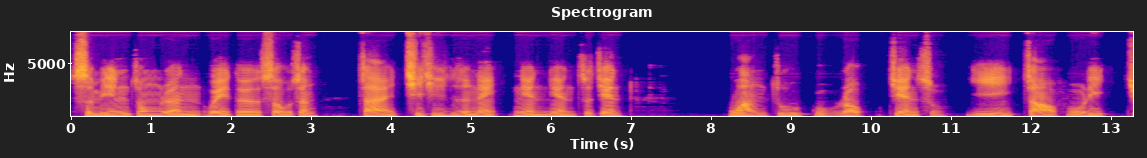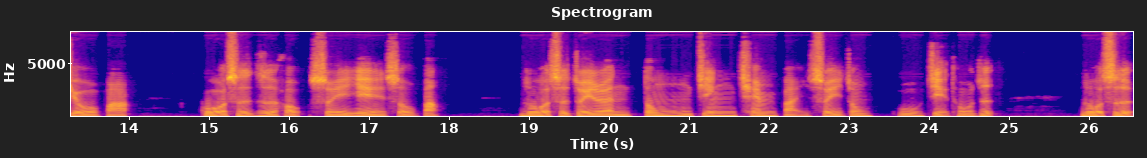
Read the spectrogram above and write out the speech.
是命中人未得受生，在七七日内念念之间，望诸骨肉见属，一造福利就拔。过世日后随业受报。若是罪人，动经千百岁中无解脱日。若是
